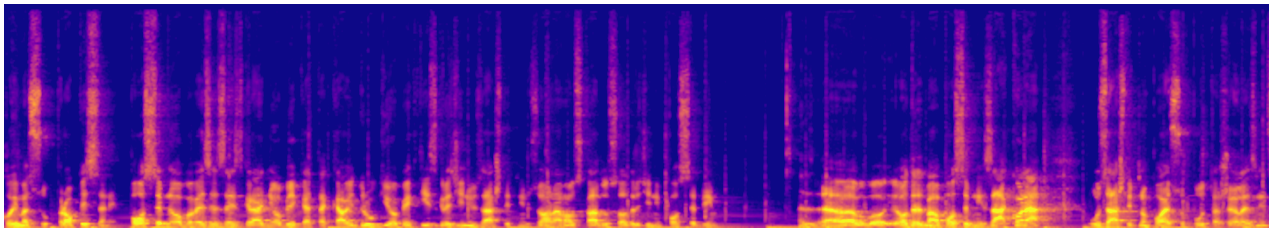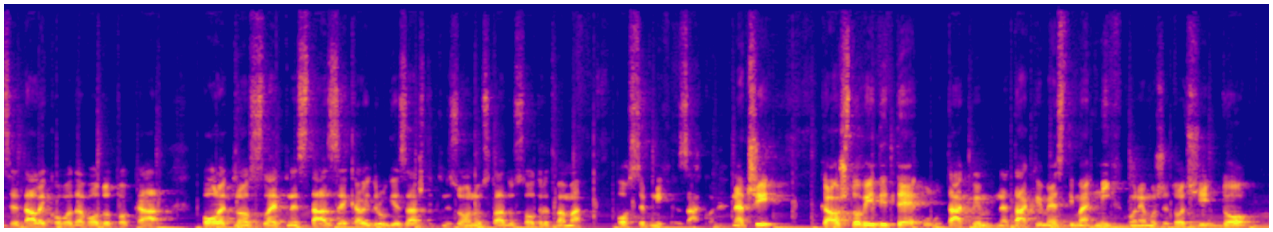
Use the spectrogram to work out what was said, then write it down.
kojima su propisane posebne obaveze za izgradnju objekata kao i drugi objekti izgrađeni u zaštitnim zonama u skladu sa određenim posebnim odredbama posebnih zakona u zaštitnom pojasu puta železnice, dalekovoda, vodotoka, poletno sletne staze kao i druge zaštitne zone u skladu sa odredbama posebnih zakona. Znači, kao što vidite, u takvim, na takvim mestima nikako ne može doći do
